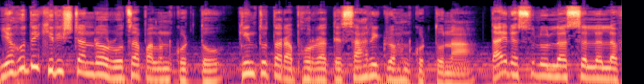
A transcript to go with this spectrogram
ইহুদি খ্রিস্টানরাও রোজা পালন করত, কিন্তু তারা ভোর রাতে সাহারি গ্রহণ করত না। তাই রসুল্লাহ সাল্লাহ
